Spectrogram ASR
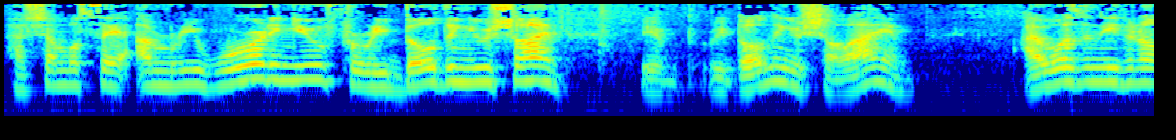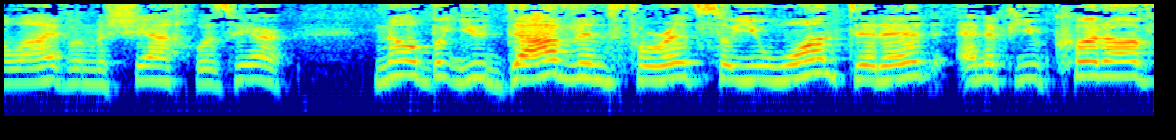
Hashem will say, "I'm rewarding you for rebuilding Yerushalayim." rebuilding Yerushalayim. I wasn't even alive when Mashiach was here. No, but you davened for it, so you wanted it, and if you could have,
